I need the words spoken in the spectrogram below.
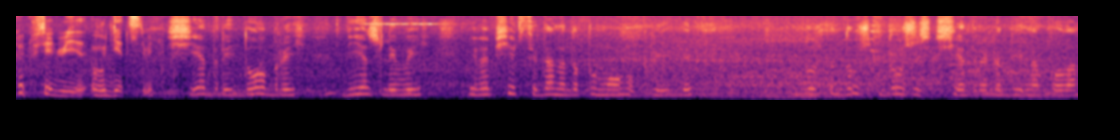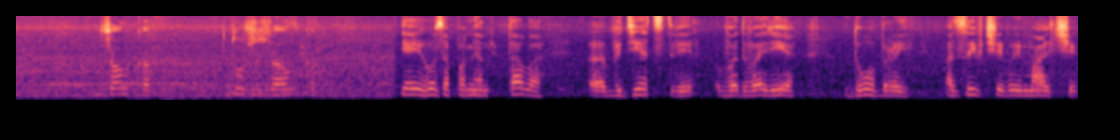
как все две- в детстве. щедрий, добрий, вежливий і взагалі завжди на допомогу прийде. Дуже, дуже, дуже щедра людина була. Жалко, дуже жалко. Я його запам'ятала е, в дитинстві, во дворі, добрий, отзывчивый мальчик,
